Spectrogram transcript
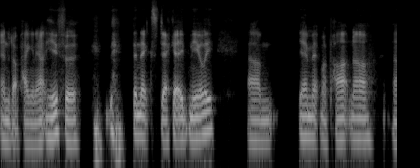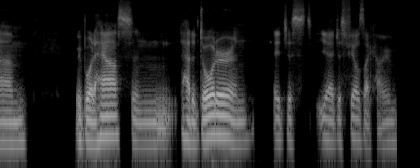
ended up hanging out here for the next decade nearly. Um, yeah, met my partner. Um, we bought a house and had a daughter, and it just yeah, it just feels like home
